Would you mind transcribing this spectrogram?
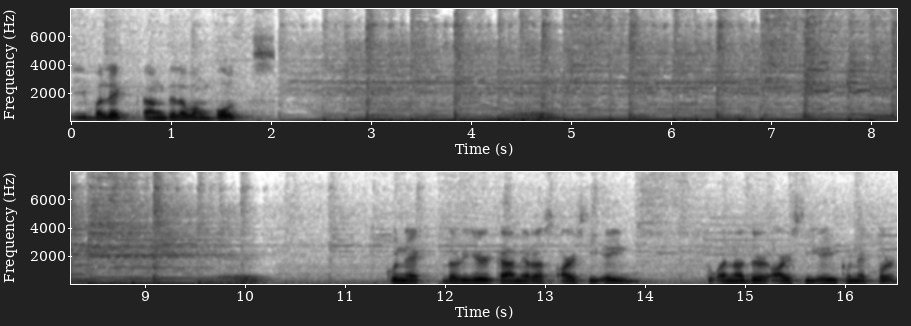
Ibalik ang dalawang bolts. Connect the rear camera's RCA to another RCA connector.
